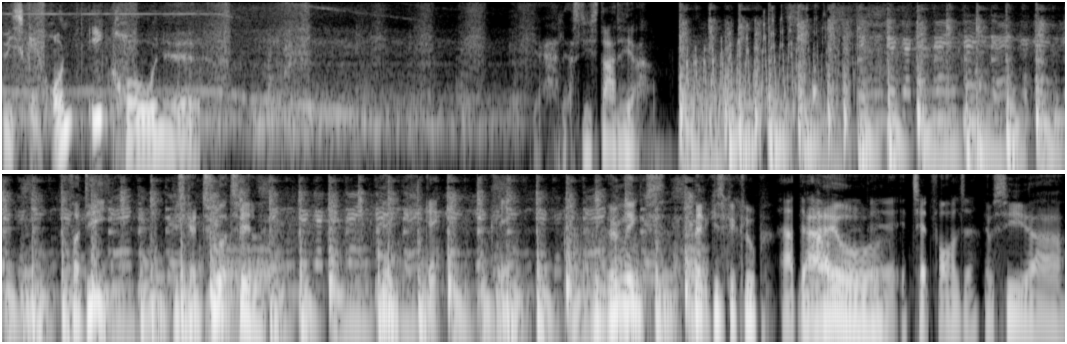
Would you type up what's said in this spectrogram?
Vi skal rundt i krogene. Ja, lad os lige starte her. Fordi vi skal en tur til Genk. Genk. Okay. Min yndlings belgiske klub. Ja, den jeg har er jo, et, øh, et tæt forhold til. jeg vil sige, jeg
